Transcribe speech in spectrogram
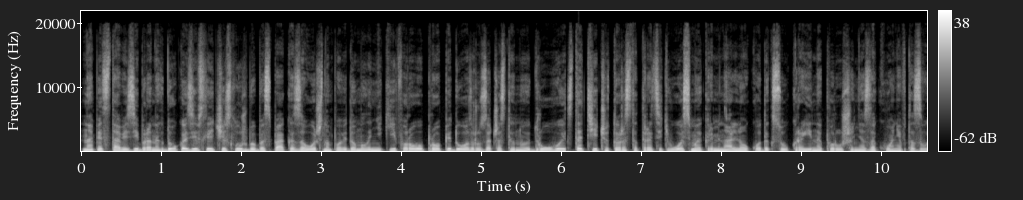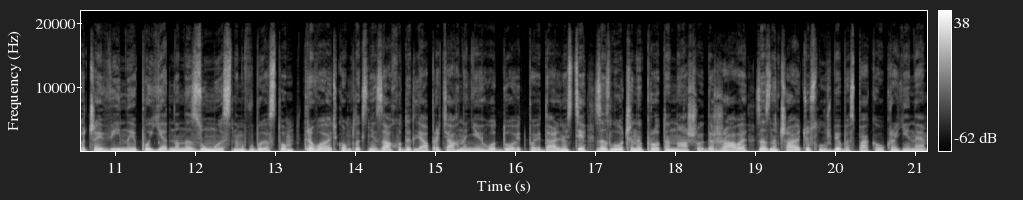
На підставі зібраних доказів слідчі служби безпеки заочно повідомили Нікіфорову про підозру за частиною 2 статті 438 Кримінального кодексу України порушення законів та звичаїв війни поєднане з умисним вбивством. Тривають комплексні заходи для притягнення його до відповідальності за злочини проти нашої держави, зазначають у службі безпеки України.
